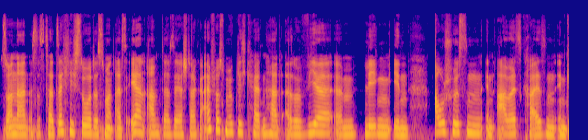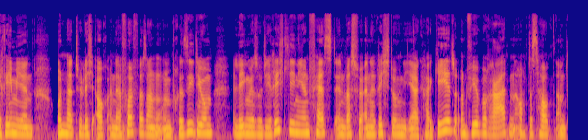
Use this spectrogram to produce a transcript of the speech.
sondern es ist tatsächlich so, dass man als Ehrenamter sehr starke Einflussmöglichkeiten hat. Also wir ähm, legen in Ausschüssen, in Arbeitskreisen, in Gremien und natürlich auch in der Vollversammlung im Präsidium legen wir so die Richtlinien fest, in was für eine Richtung die IHK geht und wir beraten auch das Hauptamt,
